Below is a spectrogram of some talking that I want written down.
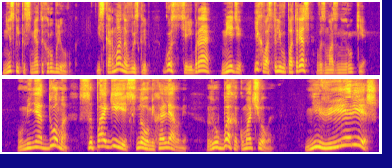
несколько смятых рублевок. Из кармана выскреб горсть серебра, меди и хвастливо потряс в измазанной руке. «У меня дома сапоги есть с новыми халявами, рубаха кумачевая. Не веришь?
